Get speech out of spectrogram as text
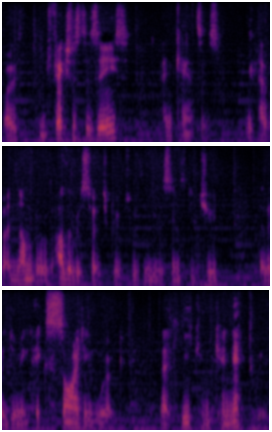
both infectious disease and cancers. We have a number of other research groups within this institute that are doing exciting work that we can connect with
